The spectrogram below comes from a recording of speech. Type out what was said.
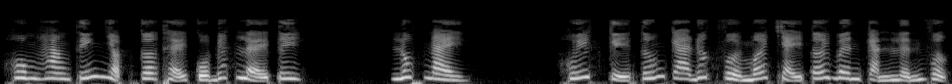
hung hăng tiến nhập cơ thể của biết lệ ti. Lúc này, huyết kỵ tướng ca đức vừa mới chạy tới bên cạnh lĩnh vực.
